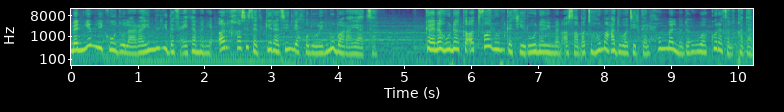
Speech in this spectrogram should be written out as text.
من يملك دولارين لدفع ثمن أرخص تذكرة لحضور المباريات. كان هناك أطفال كثيرون ممن أصابتهم عدوى تلك الحمى المدعوة كرة القدم.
